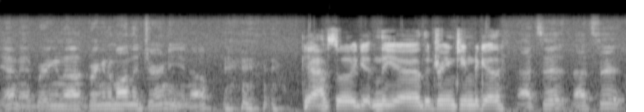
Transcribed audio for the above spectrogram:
Yeah, man, bringing uh, bringing him on the journey, you know. yeah, absolutely, getting the uh, the dream team together. That's it. That's it.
